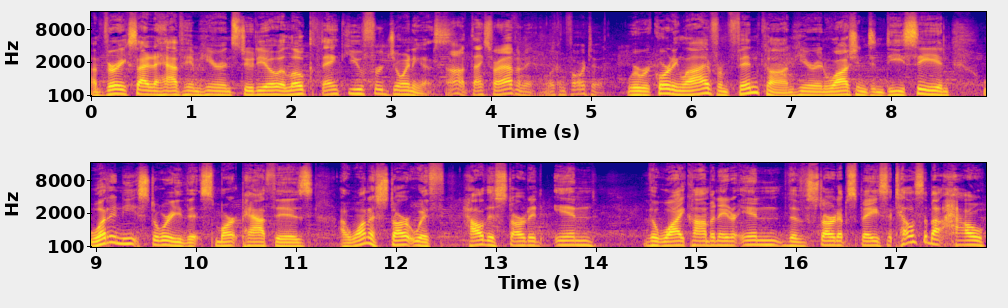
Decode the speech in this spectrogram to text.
I'm very excited to have him here in studio. Alok, thank you for joining us. Oh, thanks for having me. Looking forward to it. We're recording live from FinCon here in Washington, D.C. And what a neat story that SmartPath is. I want to start with how this started in the Y Combinator, in the startup space. Tell us about how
